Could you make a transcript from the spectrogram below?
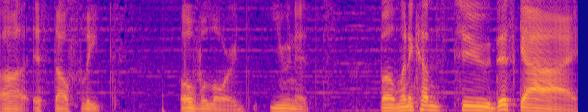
uh, Ista fleets, overlords, units. But when it comes to this guy,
